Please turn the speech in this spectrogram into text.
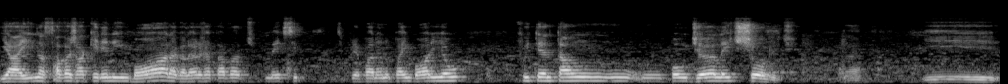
e aí nós tava já querendo ir embora, a galera já tava tipo, meio que se, se preparando para ir embora e eu fui tentar um, um, Paul Jan late shove né? E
